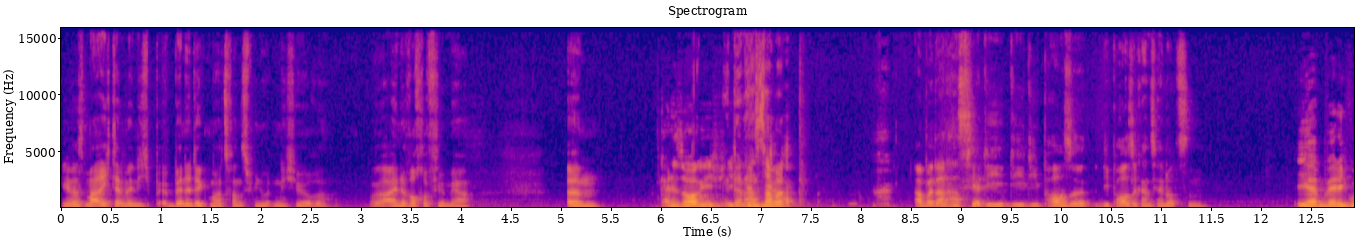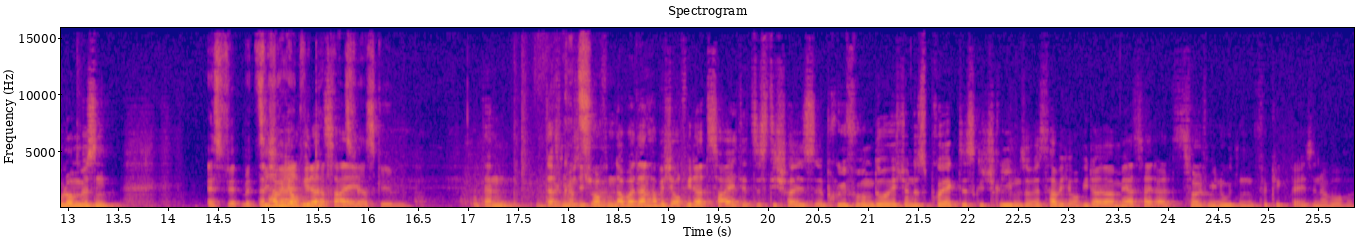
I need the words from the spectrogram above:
Ja, was mache ich denn, wenn ich Benedikt mal 20 Minuten nicht höre? Oder eine Woche vielmehr. Ähm, Keine Sorge, ich, ich dann bin hast hier. Aber, aber dann hast du ja die, die, die Pause. Die Pause kannst du ja nutzen. Ja, werde ich wohl auch müssen. Es wird mit dann Sicherheit ich auch wieder Zeit. geben. Dann, das dann möchte ich hoffen, aber dann habe ich auch wieder Zeit. Jetzt ist die scheiß äh, Prüfung durch und das Projekt ist geschrieben. So, jetzt habe ich auch wieder mehr Zeit als zwölf Minuten für Kickbase in der Woche.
